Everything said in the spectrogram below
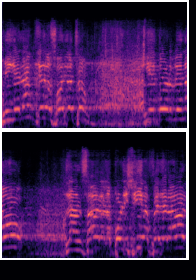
Miguel Ángel Osorio Chong, quien ordenó lanzar a la Policía Federal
